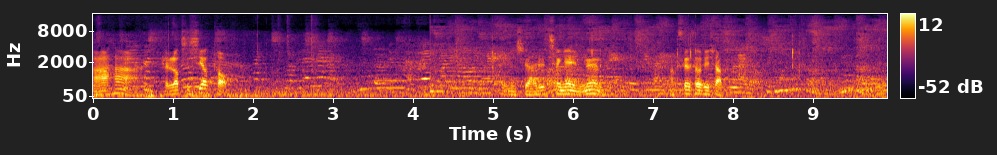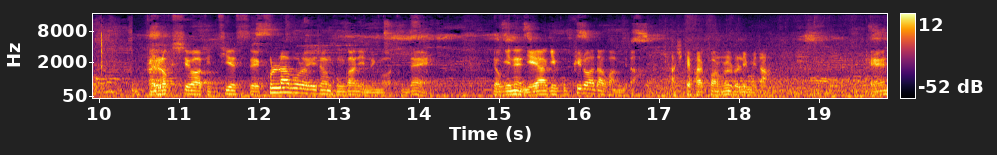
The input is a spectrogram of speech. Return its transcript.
아하 갤럭시 시어터. 여기 지하 1층에 있는 액세서리 샵. 갤럭시와 BTS의 콜라보레이션 공간이 있는 것 같은데 여기는 예약이 꼭 필요하다고 합니다. 아쉽게 발걸음을 돌립니다. 이렇게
